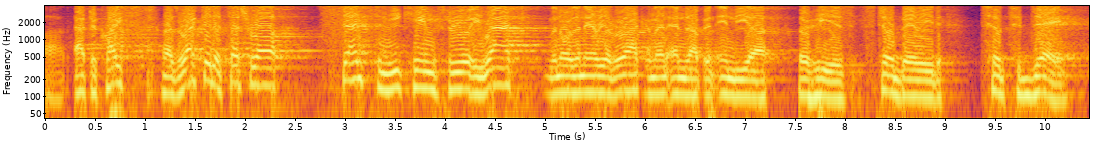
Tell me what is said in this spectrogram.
uh, after Christ resurrected, etc., sent and he came through Iraq, the northern area of Iraq, and then ended up in India, where he is still buried till today.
